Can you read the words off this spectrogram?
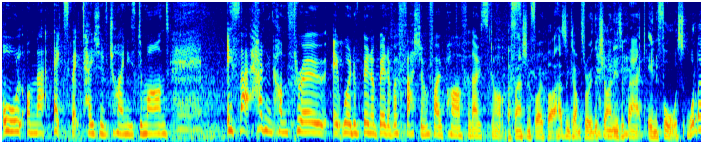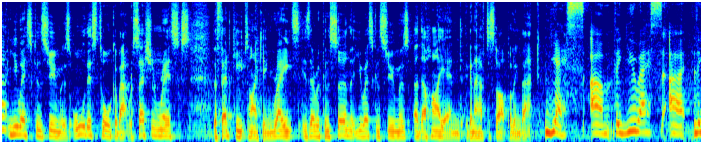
all on that expectation of Chinese demand if that hadn't come through, it would have been a bit of a fashion faux pas for those stocks. A fashion faux pas hasn't come through. The Chinese are back in force. What about US consumers? All this talk about recession risks, the Fed keeps hiking rates. Is there a concern that US consumers at the high end are going to have to start pulling back? Yes, um, the US uh, the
